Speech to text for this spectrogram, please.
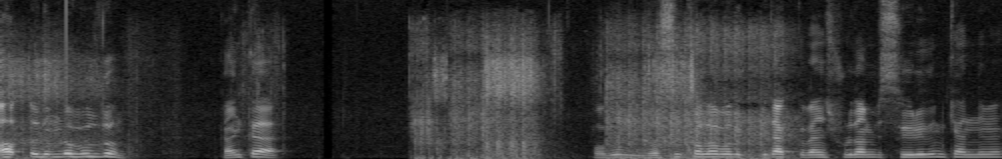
atladığımda buldum. Kanka. Oğlum nasıl kalabalık. Bir dakika ben şuradan bir sıyırayım kendimi.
